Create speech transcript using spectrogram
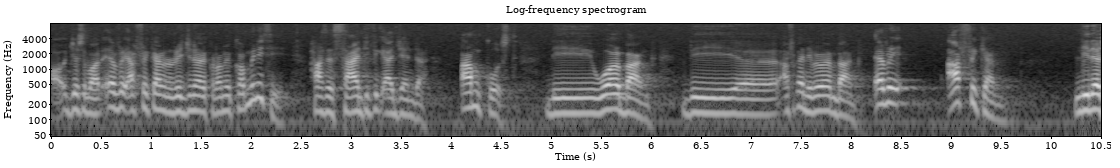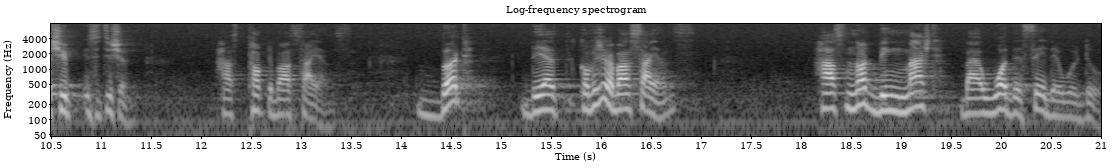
uh, just about every African regional economic community has a scientific agenda. AMCOST, the World Bank, the uh, African Development Bank, every African leadership institution has talked about science. But their conversation about science has not been matched by what they say they will do.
